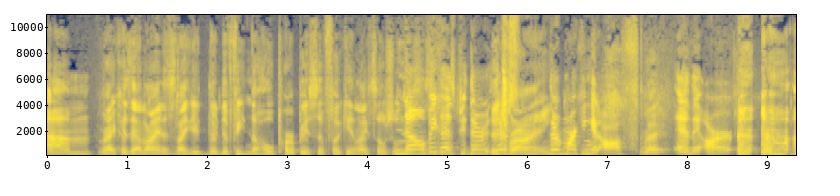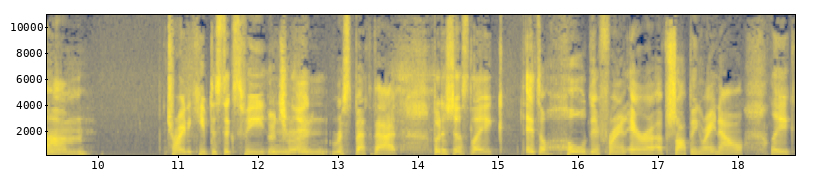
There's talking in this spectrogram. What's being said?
Um, Right, because that line is like you're, they're defeating the whole purpose of fucking like social. no, distancing. because pe- they're, They're they're trying. They're marking it off, Right. And they are um, trying to keep the six feet and, and respect that. But it's just like it's a whole different era of shopping right now. Like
